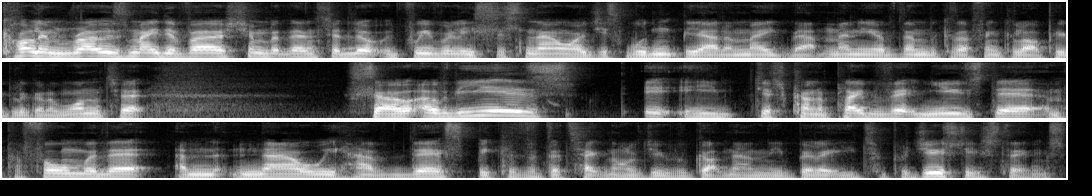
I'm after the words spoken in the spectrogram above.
Colin Rose made a version, but then said, look, if we release this now, I just wouldn't be able to make that many of them because I think a lot of people are going to want it. So over the years, it, he just kind of played with it and used it and performed with it. And now we have this because of the technology we've got now and the ability to produce these things.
